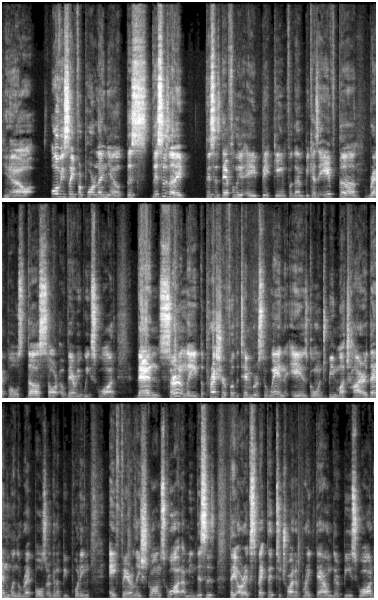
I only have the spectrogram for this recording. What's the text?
you know, obviously for Portland, you know, this this is a this is definitely a big game for them because if the Red Bulls does start a very weak squad, then certainly the pressure for the Timbers to win is going to be much higher than when the Red Bulls are going to be putting a fairly strong squad. I mean, this is they are expected to try to break down their B squad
